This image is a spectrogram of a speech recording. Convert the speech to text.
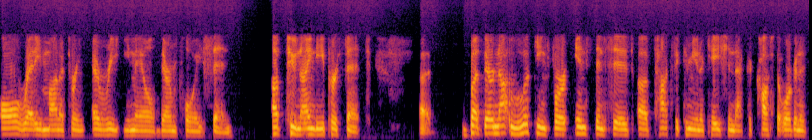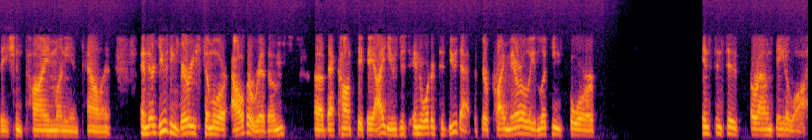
already monitoring every email their employees send, up to 90%. Uh, but they're not looking for instances of toxic communication that could cost the organization time, money, and talent. And they're using very similar algorithms uh, that CommSafe AI uses in order to do that. But they're primarily looking for instances around data loss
